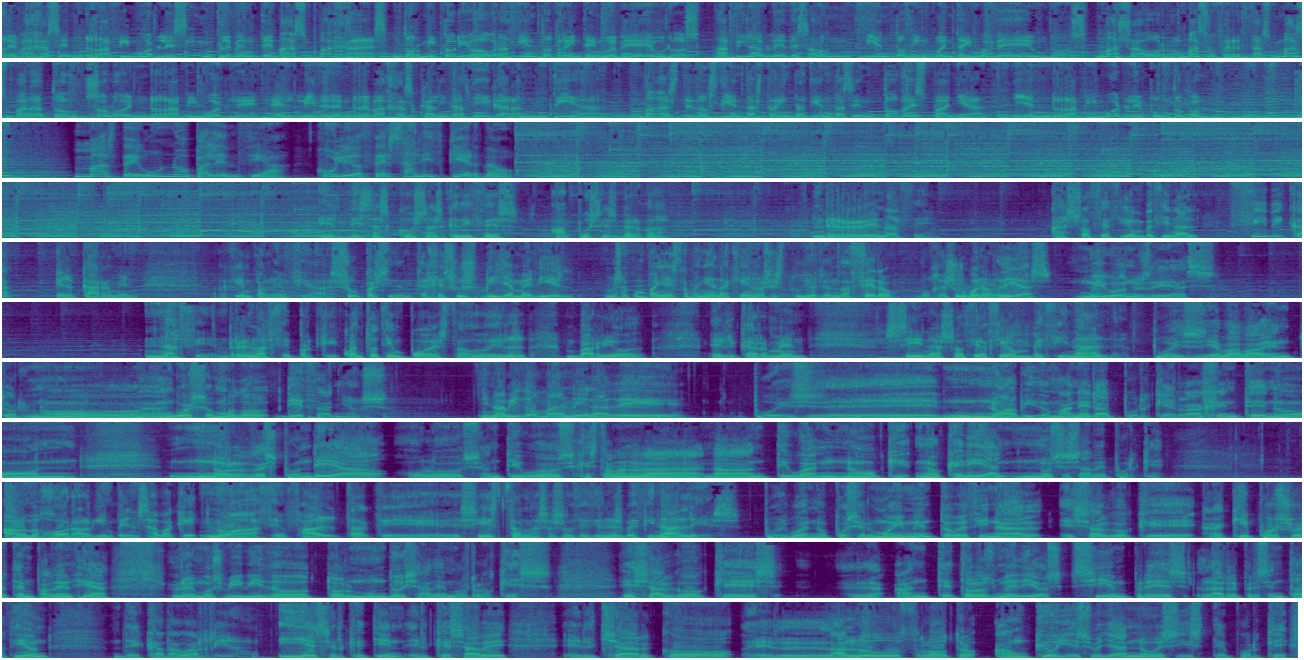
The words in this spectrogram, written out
Rebajas en Rapimueble simplemente más bajas. Dormitorio ahora 139 euros. Apilable de salón 159 euros. Más ahorro, más ofertas, más barato. Solo en Rapimueble, el líder en rebajas, calidad y garantía. Más de 230 tiendas en toda España y en rapimueble.com. Más de uno Palencia. Julio César Izquierdo. Es de esas cosas que dices, ah, pues es verdad. Renace. Asociación Vecinal Cívica El Carmen, aquí en Palencia. Su presidente, Jesús Villameriel, nos acompaña esta mañana aquí en los estudios de Onda Cero. Don Jesús, buenos días. Muy buenos días. Nace, renace, porque ¿cuánto tiempo ha estado el barrio El Carmen sin asociación vecinal? Pues llevaba en torno, en grosso modo, 10 años. Y no ha habido manera de... Pues eh, no ha habido manera porque la gente no, no respondía o los antiguos que estaban en la, la antigua no, no querían, no se sabe por qué. A lo mejor alguien pensaba que no hace falta que existan las asociaciones vecinales. Pues bueno, pues el movimiento vecinal es algo que aquí por suerte en Palencia lo hemos vivido todo el mundo y sabemos lo que es. Es algo que es ante todos los medios siempre es la representación de cada barrio y es el que tiene el que sabe el charco, la luz, lo otro, aunque hoy eso ya no existe porque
